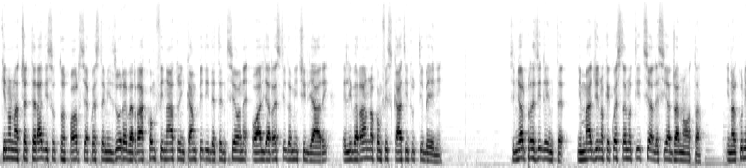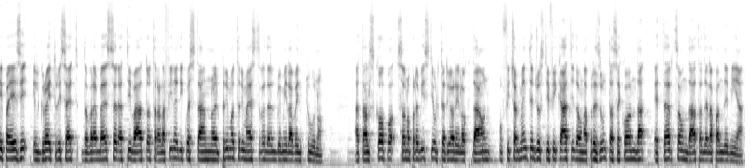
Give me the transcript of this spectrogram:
Chi non accetterà di sottoporsi a queste misure verrà confinato in campi di detenzione o agli arresti domiciliari e gli verranno confiscati tutti i beni. Signor Presidente, immagino che questa notizia le sia già nota. In alcuni paesi il Great Reset dovrebbe essere attivato tra la fine di quest'anno e il primo trimestre del 2021. A tal scopo sono previsti ulteriori lockdown, ufficialmente giustificati da una presunta seconda e terza ondata della pandemia.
